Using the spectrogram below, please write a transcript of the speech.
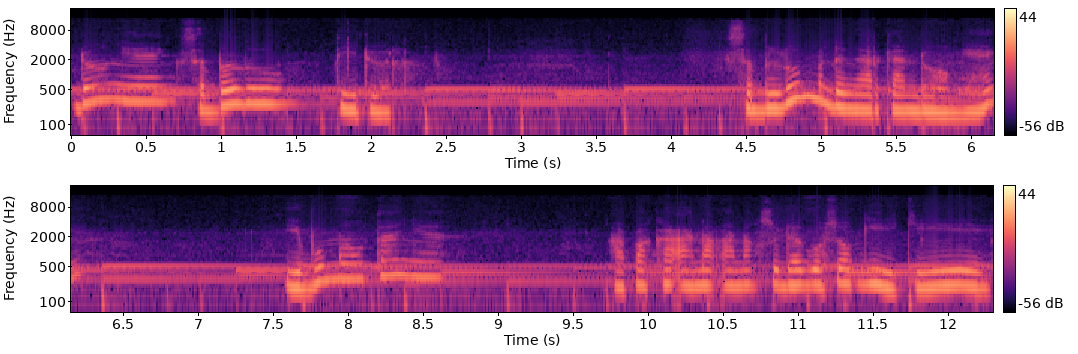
dongeng sebelum tidur. Sebelum mendengarkan dongeng, Ibu mau tanya, apakah anak-anak sudah gosok gigi?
